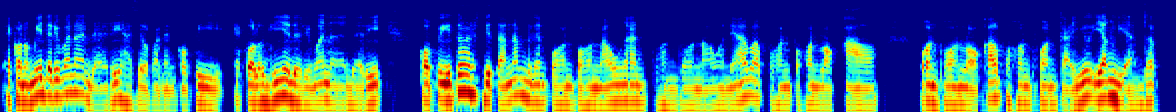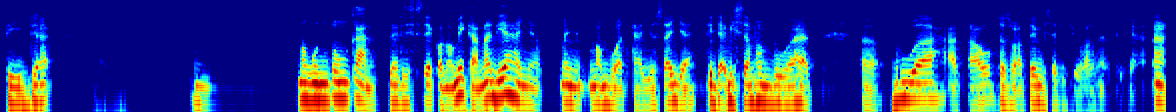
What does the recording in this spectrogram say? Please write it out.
Ekonomi dari mana? Dari hasil panen kopi. Ekologinya dari mana? Dari kopi itu harus ditanam dengan pohon-pohon naungan. Pohon-pohon naungannya apa? Pohon-pohon lokal. Pohon-pohon lokal, pohon-pohon kayu yang dianggap tidak hmm, menguntungkan dari sisi ekonomi karena dia hanya membuat kayu saja, tidak bisa membuat buah atau sesuatu yang bisa dijual nantinya. Nah,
